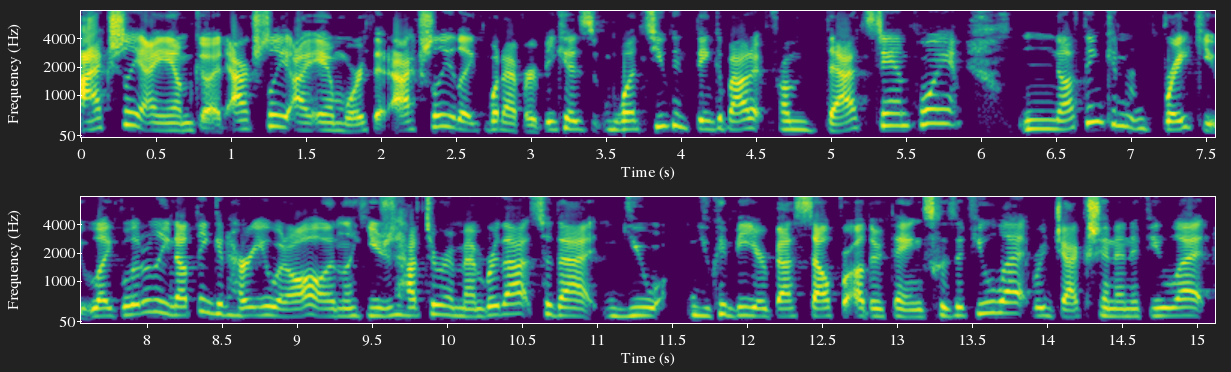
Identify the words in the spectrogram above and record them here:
actually, I am good. Actually, I am worth it. Actually, like whatever. Because once you can think about it from that standpoint, nothing can break you. Like literally nothing can hurt you at all. And like you just have to remember that so that you you can be your best self for other things. Because if you let rejection and if you let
